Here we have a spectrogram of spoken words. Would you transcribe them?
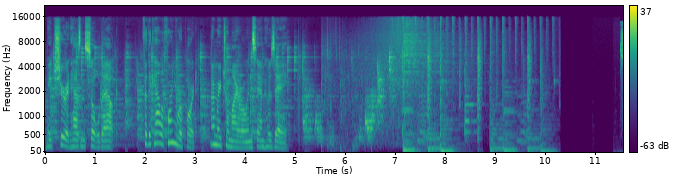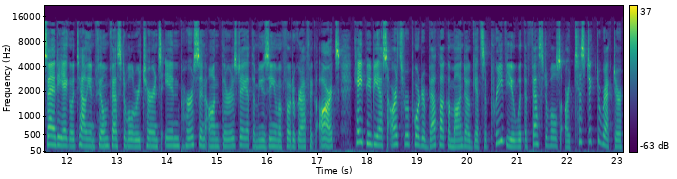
make sure it hasn't sold out. For the California Report, I'm Rachel Myrow in San Jose. San Diego Italian Film Festival returns in person on Thursday at the Museum of Photographic Arts. KPBS arts reporter Beth Accomando gets a preview with the festival's artistic director,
